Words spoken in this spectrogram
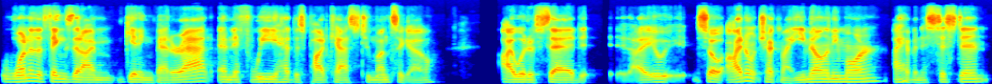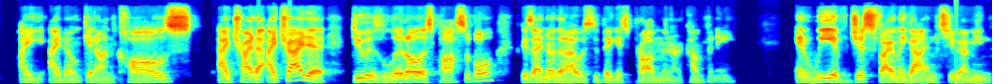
One of the things that I'm getting better at, and if we had this podcast two months ago, I would have said, I so I don't check my email anymore. I have an assistant. I I don't get on calls. I try to I try to do as little as possible because I know that I was the biggest problem in our company. And we have just finally gotten to I mean,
